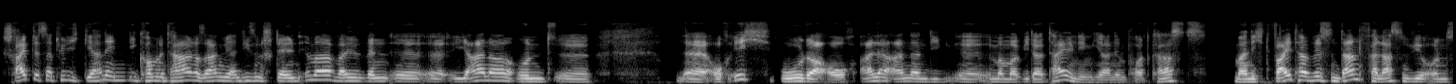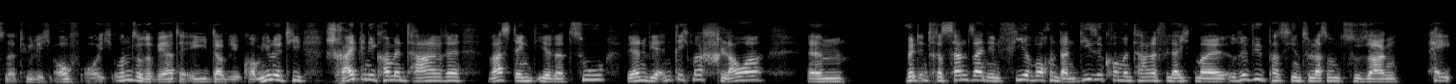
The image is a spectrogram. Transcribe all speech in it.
schreibt es natürlich gerne in die Kommentare, sagen wir an diesen Stellen immer, weil wenn äh, äh Jana und äh, äh, auch ich oder auch alle anderen, die äh, immer mal wieder teilnehmen hier an den Podcasts, mal nicht weiter wissen, dann verlassen wir uns natürlich auf euch, unsere Werte AEW Community. Schreibt in die Kommentare, was denkt ihr dazu? Werden wir endlich mal schlauer? Ähm, wird interessant sein, in vier Wochen dann diese Kommentare vielleicht mal Revue passieren zu lassen und zu sagen, hey,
